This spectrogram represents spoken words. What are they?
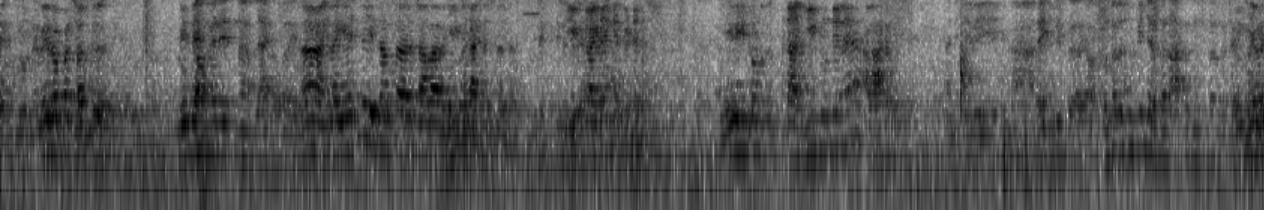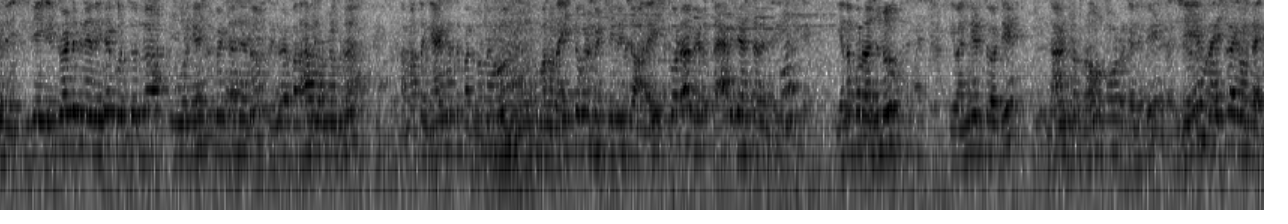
వెయ్యి రూపాయల సత్తు ఇలా వేస్తే ఇదంతా చాలా హీట్ కాసేస్తుందంట. హీట్ కాయడానికి పెట్టారు. ఏమి హీట్ ఉండదు. అంటే ఆ హీట్ ఉంటేనే అవి ఆకర్షిస్తాయి ఇవి రైస్ క్లిప్ కొన్నలు చూపించారు సార్ ఆకర్షించడం ఏమండి, ఇది ఇటువంటిది నేను ఇదే కొత్తూరులో మూడు కేసులు పెట్టాను నేను. రెండు వేల పదహారులో ఉన్నప్పుడు మొత్తం గ్యాంగ్ అంతా పట్టుకున్నాము. మనం రైస్తో కూడా పెట్టి చేయించాం ఆ రైస్ కూడా వీళ్ళు తయారు చేస్తారండి. ఇనప రజును ఇవన్నిటితోటి దాంట్లో బ్రౌన్ పౌడర్ కలిపి సేమ్ రైస్ లాగా ఉంటాయి.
